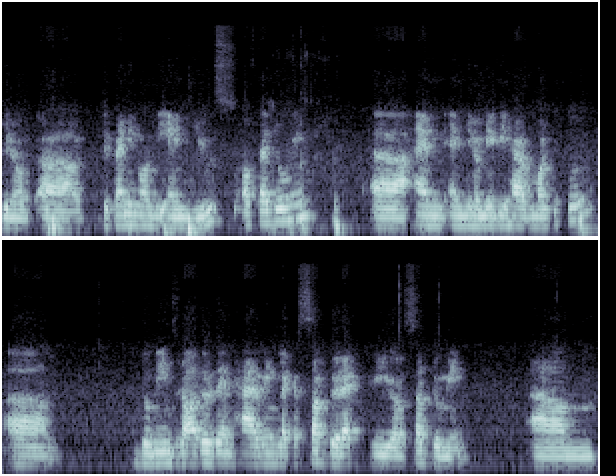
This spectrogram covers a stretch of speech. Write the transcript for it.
you know, uh, depending on the end use of that domain, uh, and and you know maybe have multiple um, domains rather than having like a subdirectory or a subdomain. Um,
